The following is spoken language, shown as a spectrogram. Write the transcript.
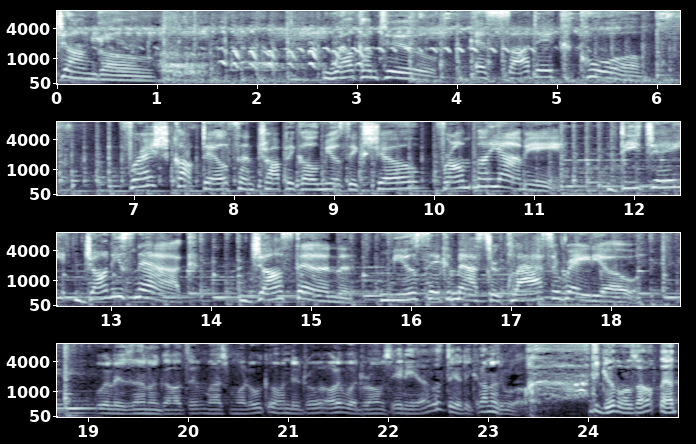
jungle. Welcome to Exotic Cool. Fresh cocktails and tropical music show from Miami. DJ Johnny Snack. Justin. Music Masterclass Radio. It's an ungot much more local on the draw Oliver Drum City. Was there to kind of do to get us out that.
